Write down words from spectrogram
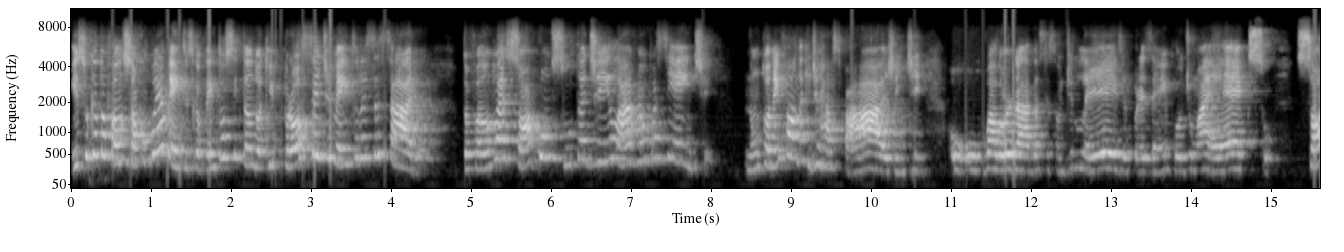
Isso que eu tô falando só acompanhamento, isso que eu nem tô citando aqui procedimento necessário. Tô falando é só a consulta de ir lá ver o paciente. Não tô nem falando aqui de raspagem, de o, o valor da, da sessão de laser, por exemplo, ou de uma exo. Só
